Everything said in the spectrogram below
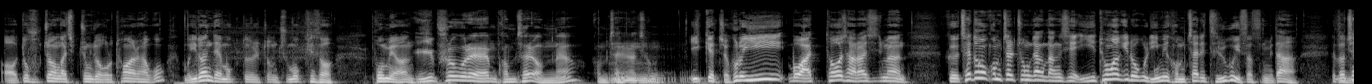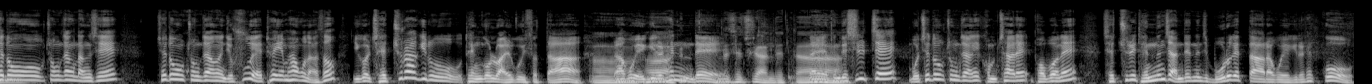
어 또 국정원과 집중적으로 통화를 하고 뭐 이런 대목들 좀 주목해서 보면 이 프로그램 검찰에 없나요? 검찰이나 음, 청 있겠죠. 그리고 이 뭐 더 잘 아시지만 그 최동욱 검찰총장 당시에 이 통화 기록을 이미 검찰이 들고 있었습니다. 그래서 최동욱 총장 당시에 최동욱 총장은 이제 후에 퇴임하고 나서 이걸 제출하기로 된 걸로 알고 있었다라고 얘기를 아, 했는데 근데 제출이 안 됐다. 네, 근데 실제 뭐 최동욱 총장이 검찰에 법원에 제출이 됐는지 안 됐는지 모르겠다라고 얘기를 했고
